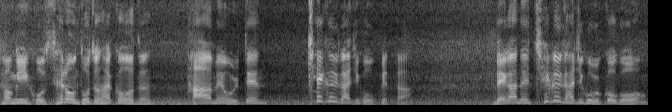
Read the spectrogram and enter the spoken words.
형이 곧 새로운 도전 할 거거든. 다음에 올 땐 책을 가지고 오겠다. 내가 낸 책을 가지고 올 거고.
